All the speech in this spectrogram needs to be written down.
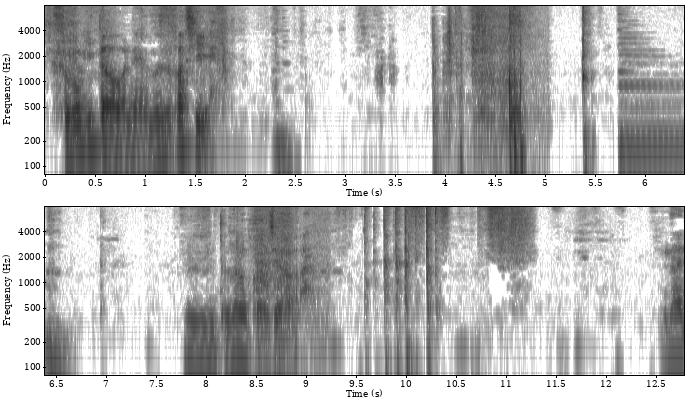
ソロギターはね、難しい。うんと、なんかじゃあ、な、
